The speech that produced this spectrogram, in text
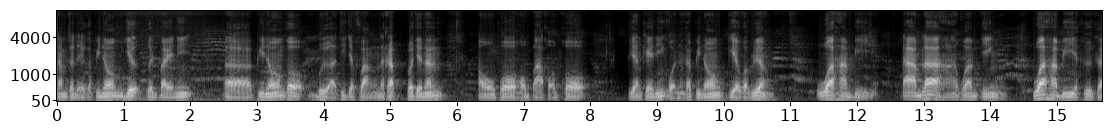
นำเสนอกับพี่น้องเยอะเกินไปนี่พี่น้องก็เบื่อที่จะฟังนะครับ เพราะฉะนั้นเอาพอหอมปากหอมคอเพียงแค่นี้ก่อนนะครับ พี่น้องเกี่ยวกับเรื่องวะฮาบี ตามล่าหาความจริงวะฮาบีคือใคร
